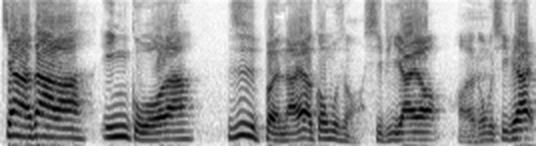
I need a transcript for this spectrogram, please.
加拿大啦、英国啦、日本啦，要公布什么 CPI 哦，好，要公布 CPI。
